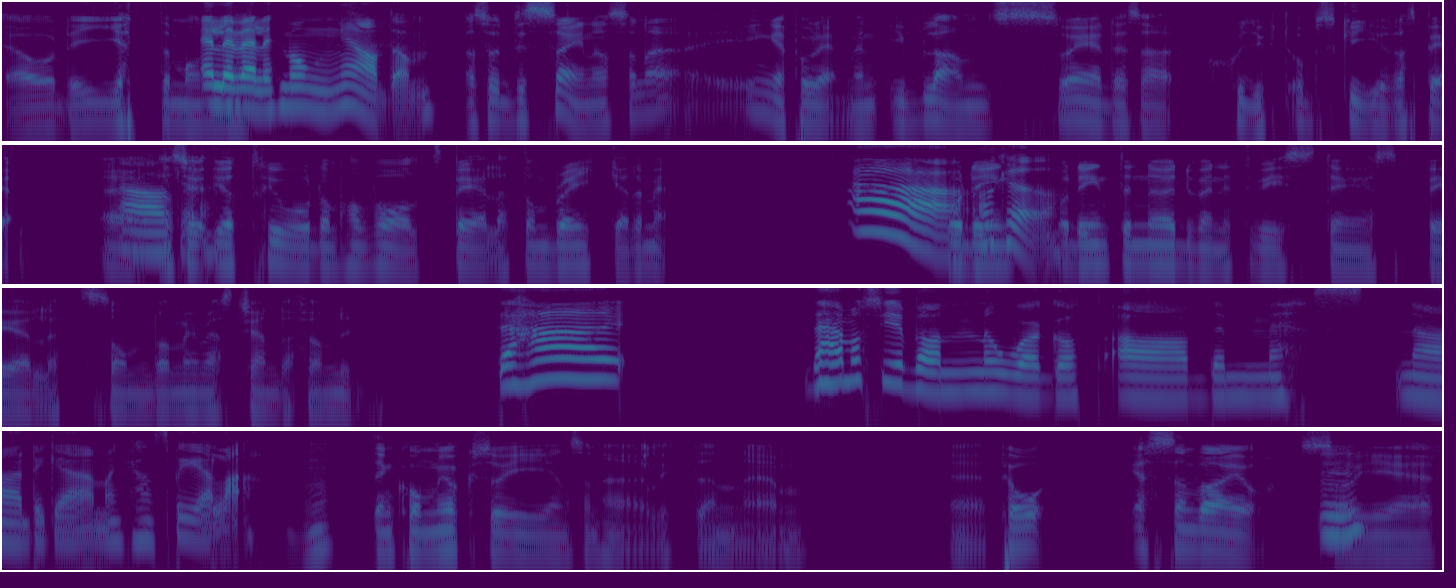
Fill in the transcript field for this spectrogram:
Ja, det är jättemånga. eller väldigt många av dem. Alltså designersarna inga problem, men ibland så är det så här sjukt obskyra spel. Eh, Ah, alltså, okej. jag, jag tror de har valt spelet de breakade med. Ah, och, det är okej. in, och det är inte nödvändigtvis det spelet som de är mest kända för nu. Det här, det här måste ju vara något av det mest nördiga man kan spela. Mm. Den kommer ju också i en sån här liten... ehm, eh, på SM varje år så Mm. ger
